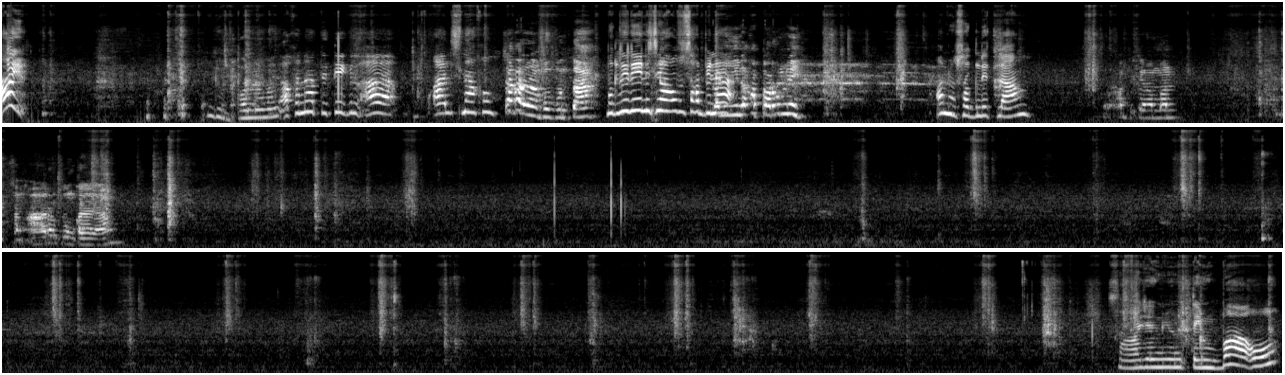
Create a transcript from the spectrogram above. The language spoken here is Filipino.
Ay! Ano ba naman? Ako na, titigil. Ah, alis na ako. Saan ka na pupunta? Maglilinis nga ako sa kabila. Kanina ka pa ron eh. Ano, saglit lang? Grabe ka naman. Isang araw doon ka na lang. Sayang yung timba, oh.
